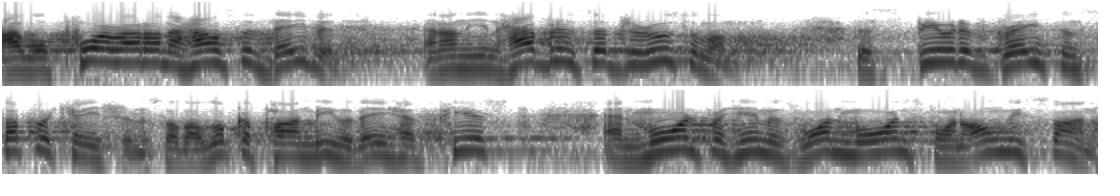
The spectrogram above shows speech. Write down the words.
I will pour out on the house of David and on the inhabitants of Jerusalem the spirit of grace and supplication, so they'll look upon me who they have pierced, and mourn for him as one mourns for an only son,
